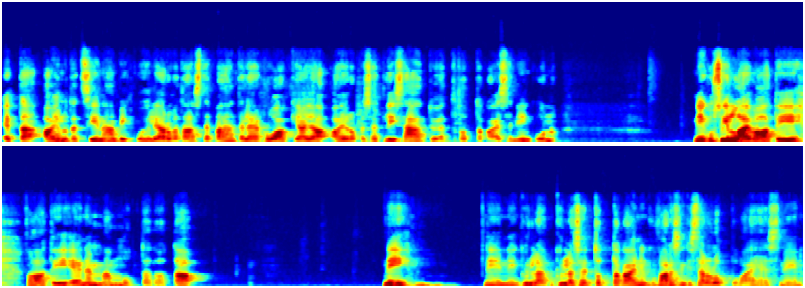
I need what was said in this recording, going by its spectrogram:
Että ainut, että siinähän pikkuhiljaa ruvetaan sitten vähentelemään ruokia ja aerobiset lisääntyy, että totta kai se niin kuin, niin kuin sillä vaatii, vaatii enemmän, mutta tota, niin, niin, niin kyllä, kyllä se totta kai niin kuin varsinkin siellä loppuvaiheessa niin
